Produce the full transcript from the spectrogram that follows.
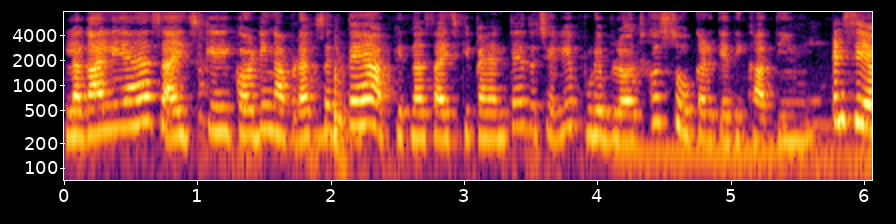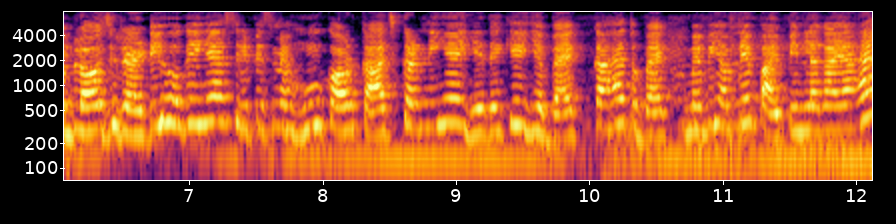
लगा लिया है साइज़ के अकॉर्डिंग आप रख सकते हैं, आप कितना साइज़ की पहनते हैं तो चलिए पूरे ब्लाउज को सो करके दिखाती हूँ। फ्रेंड्स ये ब्लाउज रेडी हो गई है, सिर्फ़ इसमें हुक और काज करनी है। ये देखिए, ये बैक का है तो बैक में भी हमने पाइपिंग लगाया है।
